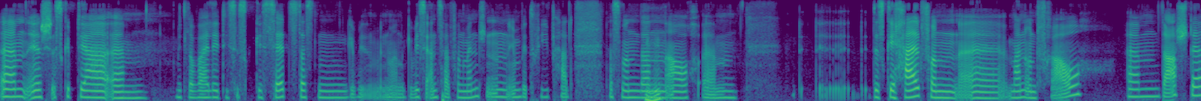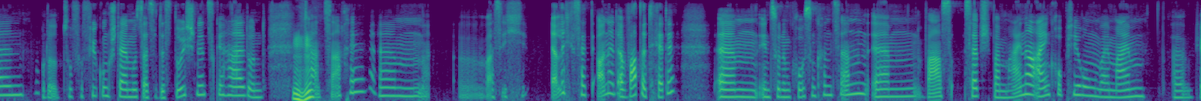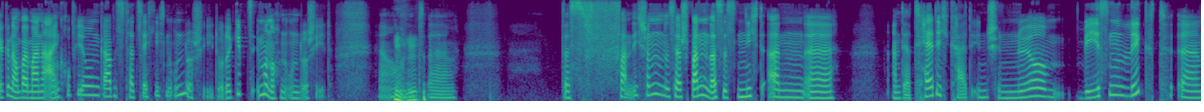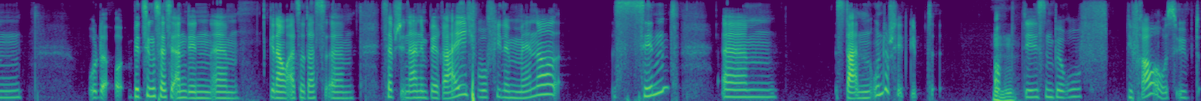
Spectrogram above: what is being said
ähm, ist, es gibt ja ähm, mittlerweile dieses Gesetz, dass ein, wenn man eine gewisse Anzahl von Menschen im Betrieb hat, dass man dann mhm. auch ähm, das Gehalt von äh, Mann und Frau ähm, darstellen oder zur Verfügung stellen muss, also das Durchschnittsgehalt und mhm. Tatsache ähm, was ich ehrlich gesagt auch nicht erwartet hätte ähm, in so einem großen Konzern, ähm, war es selbst bei meiner Eingruppierung, bei meinem, äh, ja genau, bei meiner Eingruppierung gab es tatsächlich einen Unterschied oder gibt es immer noch einen Unterschied. Ja, mhm. und äh, das fand ich schon sehr spannend, dass es nicht an, äh, an der Tätigkeit Ingenieurwesen liegt ähm, oder beziehungsweise an den ähm, Genau, also dass ähm, selbst in einem Bereich, wo viele Männer sind, ähm, es da einen Unterschied gibt, ob mhm. diesen Beruf die Frau ausübt.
